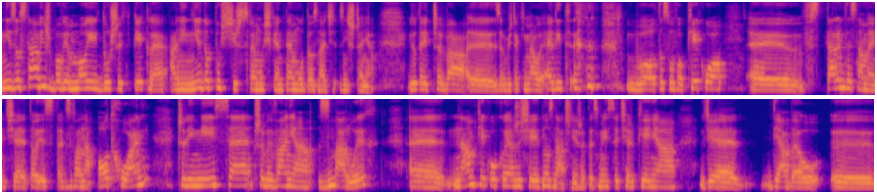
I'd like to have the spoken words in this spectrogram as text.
Nie zostawisz bowiem mojej duszy w piekle, ani nie dopuścisz swemu świętemu doznać zniszczenia. I tutaj trzeba e, zrobić taki mały edit, bo to słowo piekło e, w Starym Testamencie to jest tak zwana otchłań, czyli miejsce przebywania zmarłych. E, Nam piekło kojarzy się jednoznacznie, że to jest miejsce cierpienia, gdzie diabeł y,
